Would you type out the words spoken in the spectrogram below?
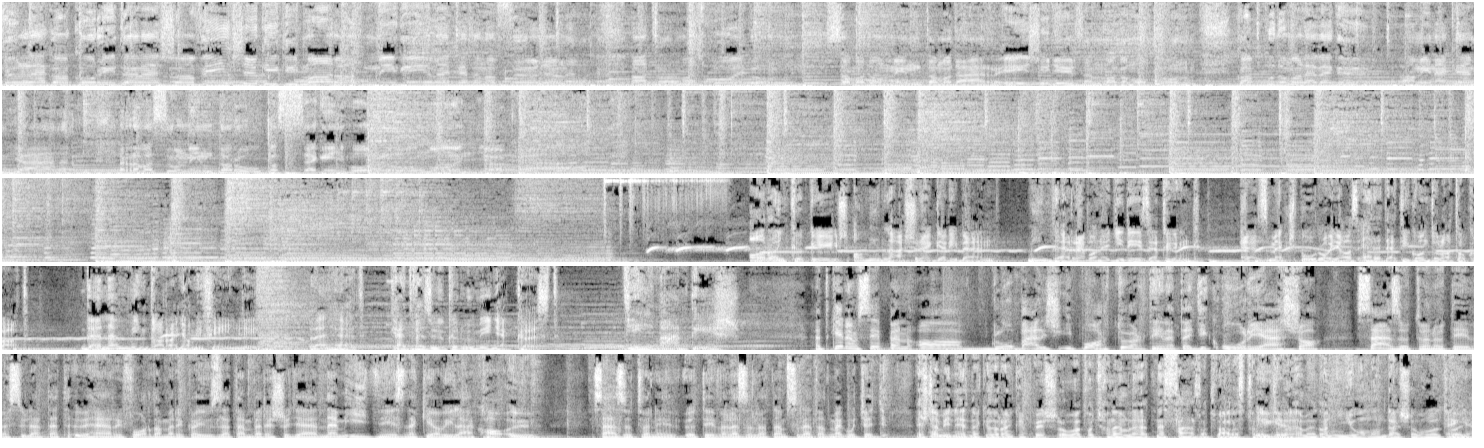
Főleg akkor hiteles, a végsőkig így marad. Még élek ezen a földön, hatalmas bolygón. Szabadon, mint a madár, és így érzem magam otthon. Kapkodom a levegőt, ami nekem jár Ravaszul, mint a róka, szegény holló mondja kár Aranyköpés a millás reggeliben. Mindenre van egy idézetünk. Ez megspórolja az eredeti gondolatokat. De nem mind arany, ami fényli. Lehet kedvező körülmények közt gyémánt is. Hát kérem szépen a globális ipar történet egyik óriása 155 éve született, ő Henry Ford, amerikai üzletember, és ugye nem így néz neki a világ, ha ő 155 évvel ezelőtt nem született meg, úgyhogy... És nem így néznek az aranyköpés rovat, hogyha nem lehetne százat választani Igen. tőle, mert annyi jó mondása volt, Igen. hogy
